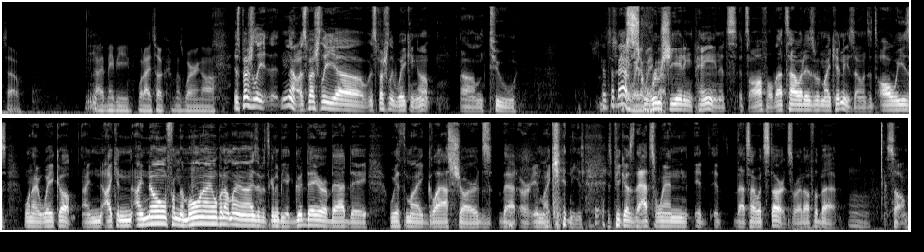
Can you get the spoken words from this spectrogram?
So uh, maybe what I took was wearing off. especially no, especially uh, especially waking up um, to That's a bad way to wake up. excruciating pain. It's it's awful. That's how it is with my kidney stones. It's always when I wake up. I, I can I know from the moment I open up my eyes if it's going to be a good day or a bad day with my glass shards that are in my kidneys. It's because that's when it, it that's how it starts right off the bat. Hmm. So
